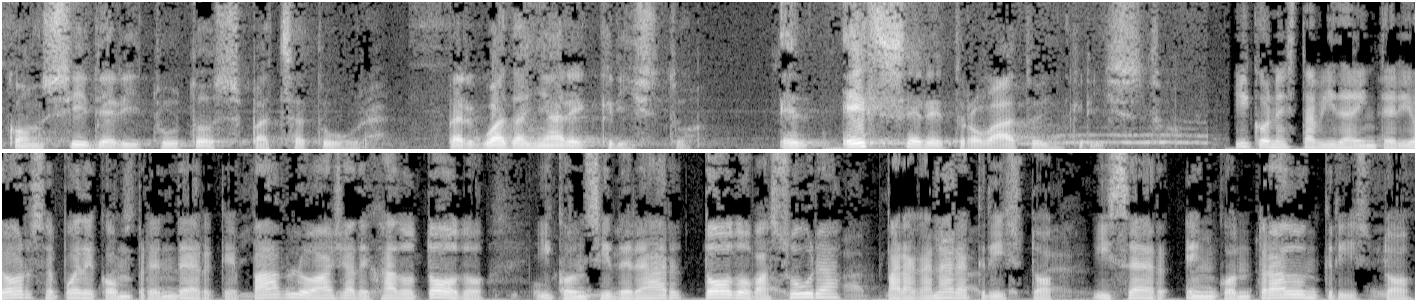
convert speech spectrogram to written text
consideri tutto spazzatura per guadagnare Cristo ed essere trovato in Cristo. Y con esta vida interior se puede comprender que Pablo haya dejado todo y considerar todo basura para ganar a Cristo y ser encontrado en Cristo.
